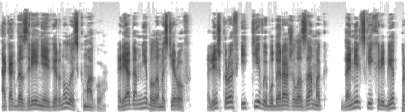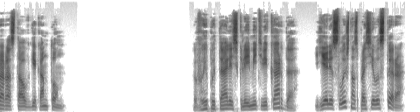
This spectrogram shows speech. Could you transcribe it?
А когда зрение вернулось к магу, рядом не было мастеров. Лишь кровь и тивы будоражила замок, да мельтский хребет прорастал в гекантон. «Вы пытались клеймить Викарда?» — еле слышно спросил Эстера.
